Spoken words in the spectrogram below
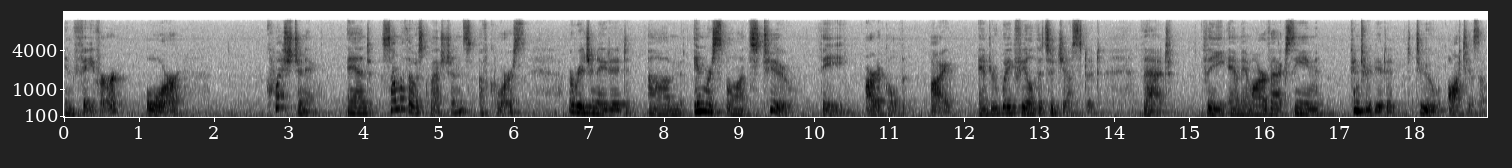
in favor or questioning. And some of those questions, of course, originated um, in response to the article by Andrew Wakefield that suggested that the MMR vaccine contributed to autism.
